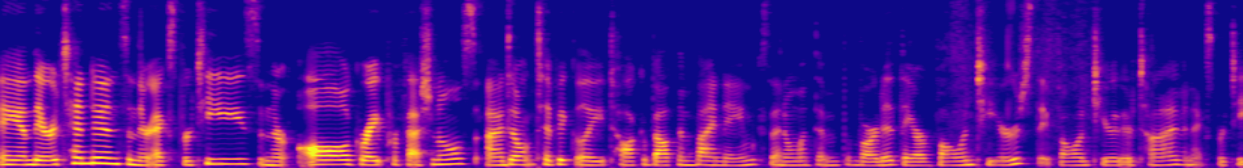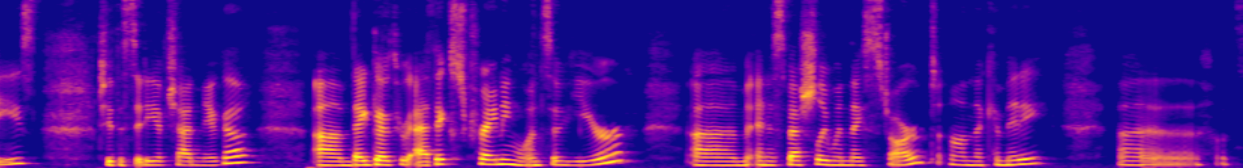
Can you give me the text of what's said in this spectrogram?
and their attendance and their expertise, and they're all great professionals. I don't typically talk about them by name because I don't want them bombarded. They are volunteers. They volunteer their time and expertise to the city of Chattanooga. Um, they go through ethics training once a year, um, and especially when they start on the committee. Uh, let's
